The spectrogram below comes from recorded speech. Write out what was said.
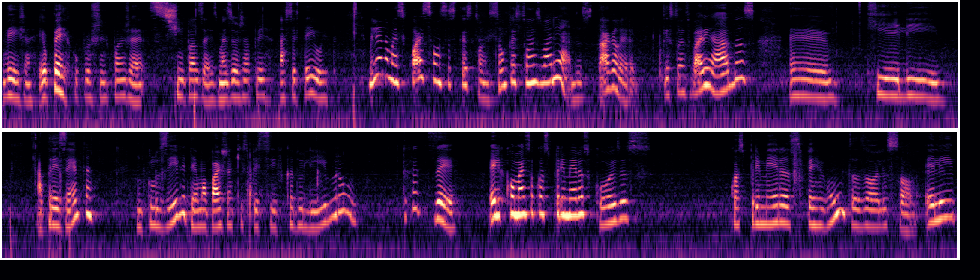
Veja, eu perco para os chimpanzés, chimpanzés, mas eu já acertei oito. Milena, mas quais são essas questões? São questões variadas, tá, galera? Questões variadas é, que ele apresenta. Inclusive, tem uma página aqui específica do livro. Quer dizer, ele começa com as primeiras coisas, com as primeiras perguntas, olha só. Ele,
